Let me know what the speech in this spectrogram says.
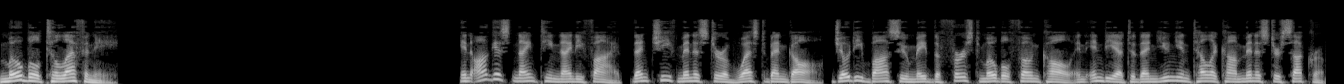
Mobile telephony In August 1995, then Chief Minister of West Bengal, Jyoti Basu made the first mobile phone call in India to then Union Telecom Minister Sukh Ram.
